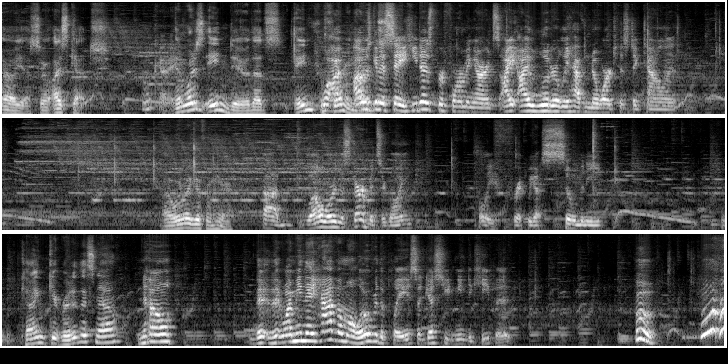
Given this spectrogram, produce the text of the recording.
Oh yeah, so I sketch. Okay. And what does Aiden do? That's Aiden well, performing. I, I was gonna say he does performing arts. I, I literally have no artistic talent. Uh, where do I go from here? Uh, well, where the star bits are going. Holy frick, we got so many. Can I get rid of this now? No. They, they, well, I mean, they have them all over the place. I guess you'd need to keep it. Ooh.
